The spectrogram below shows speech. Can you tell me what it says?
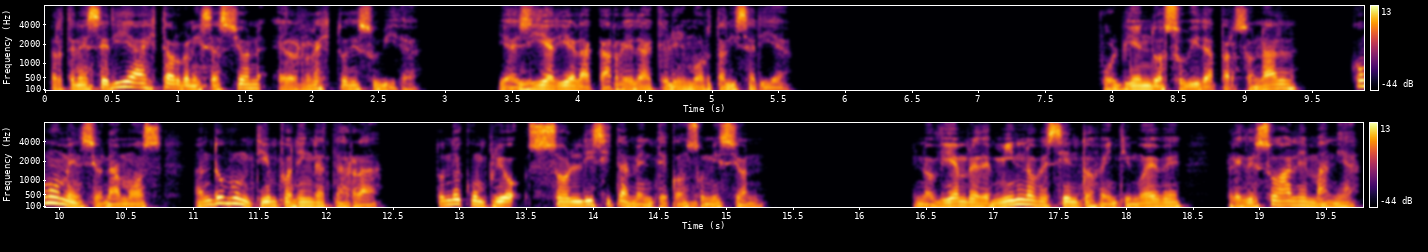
pertenecería a esta organización el resto de su vida, y allí haría la carrera que lo inmortalizaría. Volviendo a su vida personal, como mencionamos, anduvo un tiempo en Inglaterra, donde cumplió solícitamente con su misión. En noviembre de 1929 regresó a Alemania,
